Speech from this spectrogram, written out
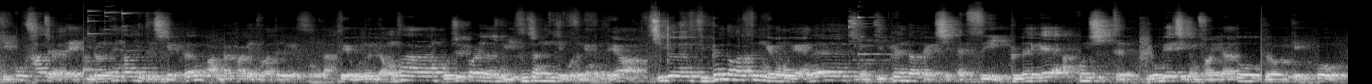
끼꼭 사줘야 돼 이런 생각이 드시게끔 완벽하게 도와드리겠습니다. 오늘 영상 보실 거리가 좀 있으셨는지 모르겠는데요. 지금 디펜더 같은 경우에는 지금 디펜더 110 SE 블랙의 아콘 시트 요게 지금 저희가 또 들어올 게 있고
